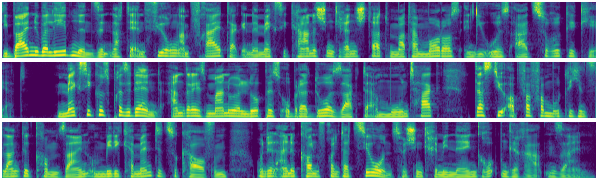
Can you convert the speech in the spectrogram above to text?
Die beiden Überlebenden sind nach der Entführung am Freitag in der mexikanischen Grenzstadt Matamoros in die USA zurückgekehrt. Mexikos Präsident Andrés Manuel López Obrador sagte am Montag, dass die Opfer vermutlich ins Land gekommen seien, um Medikamente zu kaufen und in eine Konfrontation zwischen kriminellen Gruppen geraten seien.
